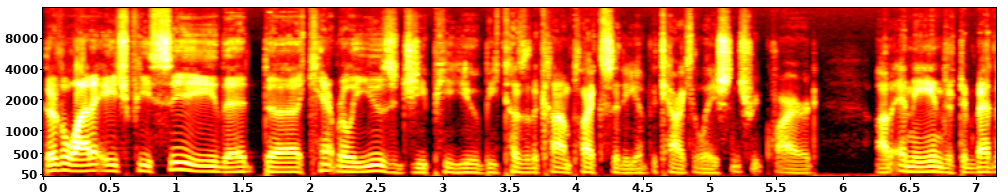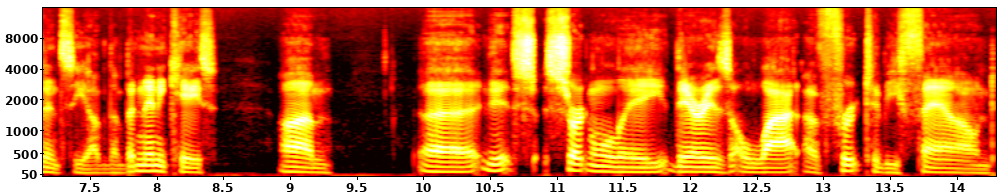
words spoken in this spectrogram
There's a lot of HPC that uh, can't really use a GPU because of the complexity of the calculations required uh, and the interdependency of them. But in any case, um, uh, certainly there is a lot of fruit to be found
